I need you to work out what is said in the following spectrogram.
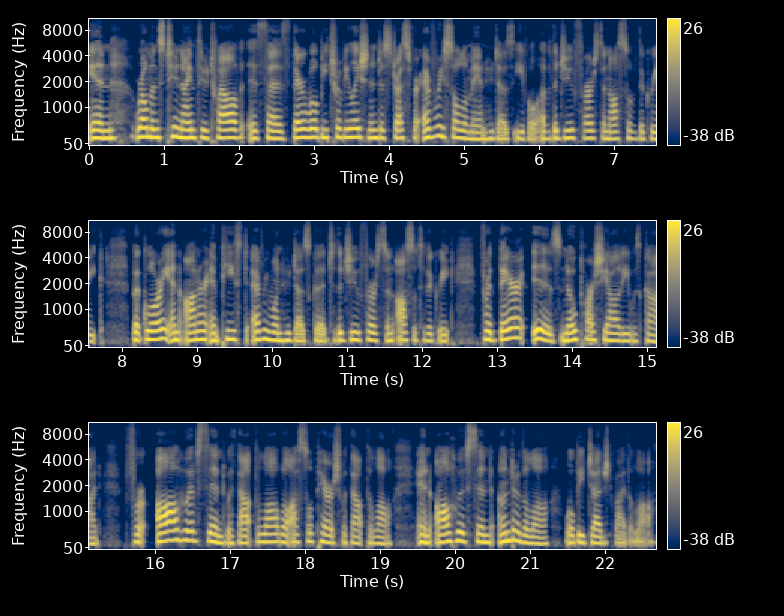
in Romans 2 9 through 12, it says, There will be tribulation and distress for every soul of man who does evil, of the Jew first and also of the Greek. But glory and honor and peace to everyone who does good, to the Jew first and also to the Greek. For there is no partiality with God. For all who have sinned without the law will also perish without the law, and all who have sinned under the law will be judged by the law.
